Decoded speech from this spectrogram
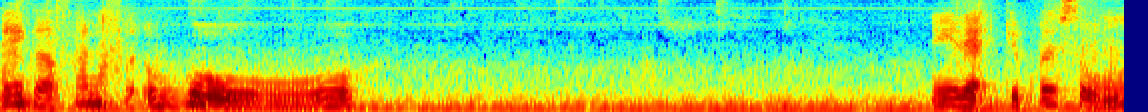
เล่นกับฟันเฟือนโอ้โห นี่แหละจุดประสงค์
